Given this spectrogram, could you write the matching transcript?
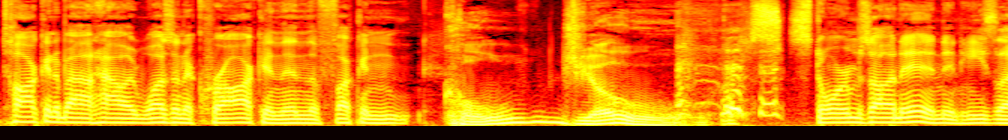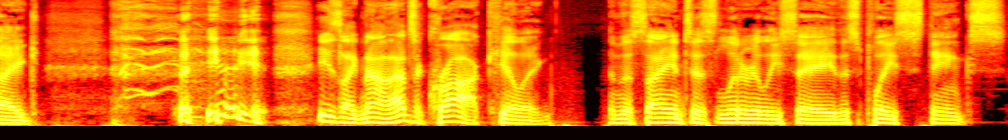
talking about how it wasn't a croc, and then the fucking Cold Joe. storms on in and he's like he's like nah that's a croc killing and the scientists literally say this place stinks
